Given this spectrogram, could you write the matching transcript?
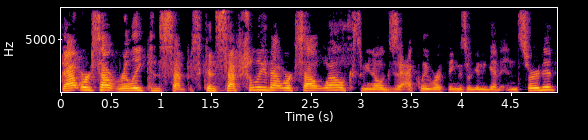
That works out really concept- conceptually, that works out well because we know exactly where things are going to get inserted.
